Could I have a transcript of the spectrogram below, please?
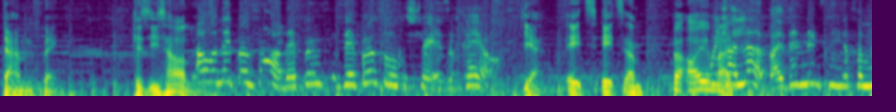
damn thing because he's Haaland. Oh, and they both are. They're both they're both orchestrators of chaos, Yeah, it's it's um. But I which I love. I think makes me love them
